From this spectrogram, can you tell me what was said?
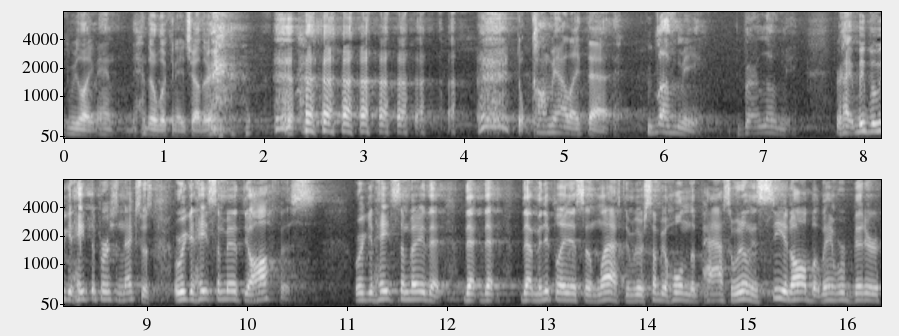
can be like, man, they're looking at each other. Don't call me out like that. You love me. You better love me. Right? We, we can hate the person next to us. Or we can hate somebody at the office. We can hate somebody that, that, that, that manipulated us and left. And there's somebody holding the past. And we don't even see it all, but man, we're bitter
